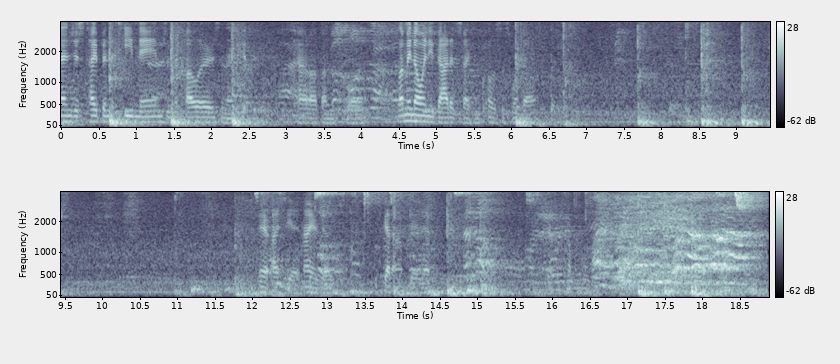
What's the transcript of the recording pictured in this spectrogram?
and then just type in the team names and the colors, and then get caught up on the score. Let me know when you got it so I can close this window. There, I see it. Now you're good. Just gotta update it.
